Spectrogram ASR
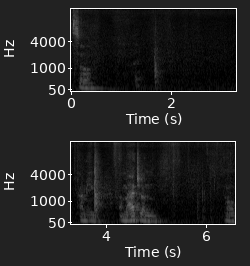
So, I mean, imagine, oh,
